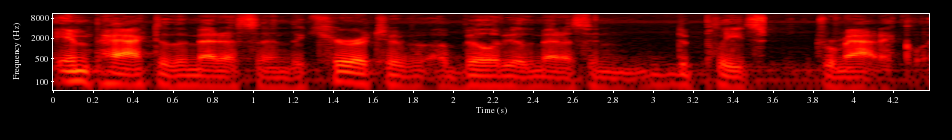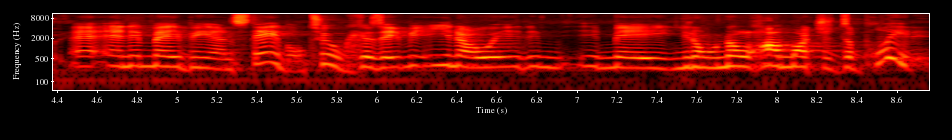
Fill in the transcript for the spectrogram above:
impact of the medicine, the curative ability of the medicine depletes dramatically. A- And it may be unstable too, because it, you know, it, it may, you don't know how much it depleted.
